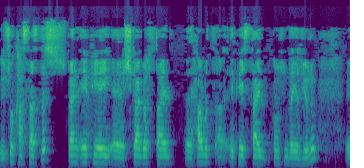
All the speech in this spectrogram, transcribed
Ee, çok hassastır. Ben APA, e, Chicago Style, e, Harvard APA Style konusunda yazıyorum. E,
